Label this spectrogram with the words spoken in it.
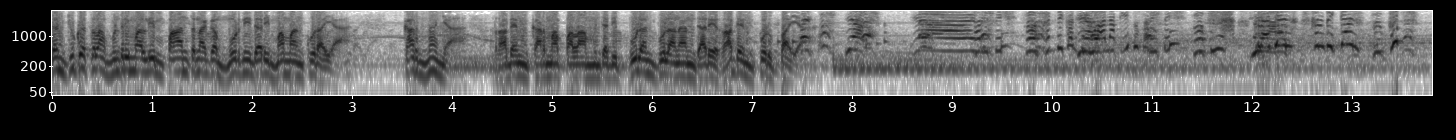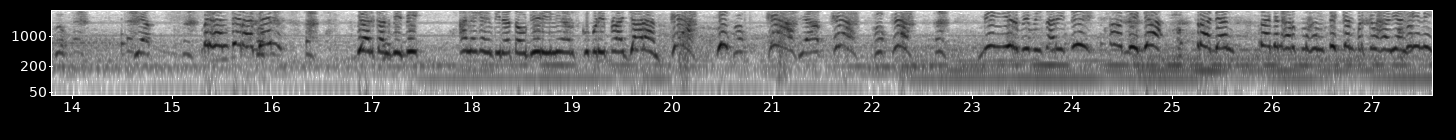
dan juga telah menerima limpahan tenaga murni dari Mamang Kuraya. Karenanya, Raden Karmapala menjadi bulan-bulanan dari Raden Purbaya. Ya, ya, Sariti, hentikan dulu anak itu, Sariti. Ya, Raden, hentikan. Ya, berhenti, Raden. Biarkan Bibi. Anak yang tidak tahu diri ini harus kuberi pelajaran. Ya, ya, ya, ya, ya, ya. Minggir, Bibi Sariti. Oh, tidak, Raden, Raden harus menghentikan perkelahian ini.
